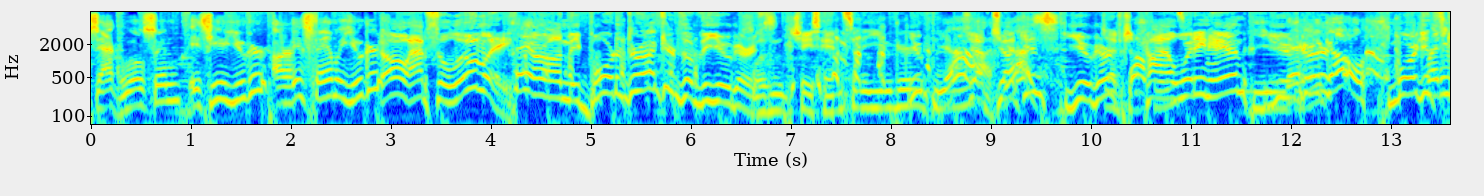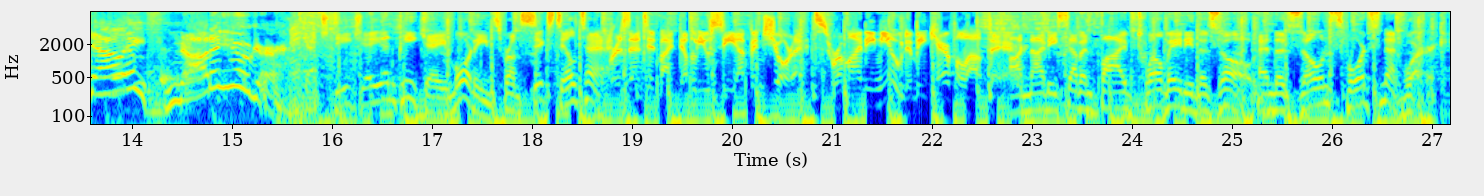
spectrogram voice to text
Zach Wilson, is he a Uger? Are his family Ugers? Oh, absolutely. They are on the board of directors of the Ugers. Wasn't Chase Hansen a Uger? You, Yeah, Jeff Judkins, yes. Uger. Jeff Judkins. Kyle Whittingham, Uger. There you go. Morgan Freddie Scalley, not a Uger. Catch DJ and PK mornings from 6 till 10. Presented by WCF Insurance, reminding you to be careful out there. On 97.5, 1280 The Zone and the Zone Sports Network.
